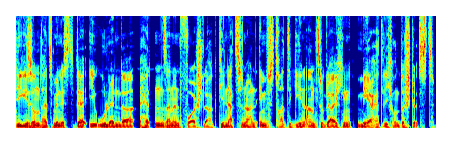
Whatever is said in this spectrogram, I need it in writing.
Die Gesundheitsminister der EU-Länder hätten seinen Vorschlag, die nationalen Impfstrategien anzugleichen, mehrheitlich unterstützt.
